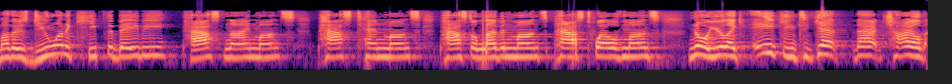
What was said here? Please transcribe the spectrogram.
Mothers, do you want to keep the baby past nine months, past 10 months, past 11 months, past 12 months? No, you're like aching to get that child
